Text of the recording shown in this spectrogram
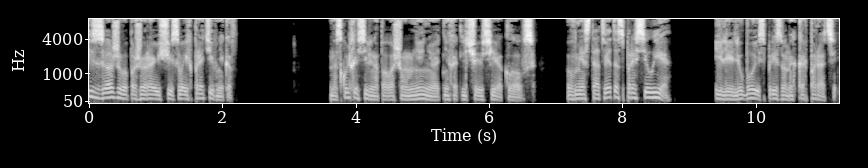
и заживо пожирающие своих противников. Насколько сильно, по вашему мнению, от них отличаюсь я, Клаус? Вместо ответа спросил я. Или любой из призванных корпораций.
